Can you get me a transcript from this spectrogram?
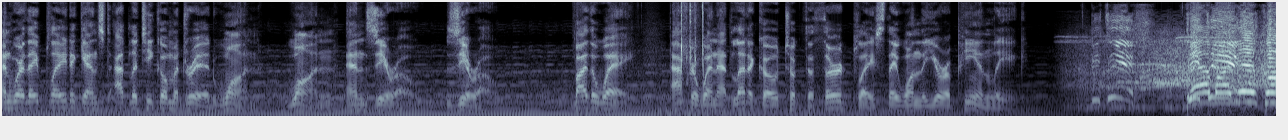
and where they played against Atletico Madrid 1, 1, and 0, 0. By the way, after when Atletico took the third place, they won the European League. Bitir! Və Malevko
